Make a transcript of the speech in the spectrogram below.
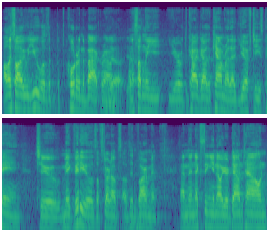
all I saw with you was the coder in the background, Yeah, and yeah. then suddenly you're the guy, guy with the camera that U of T is paying to make videos of startups of the environment, and then next thing you know, you're downtown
